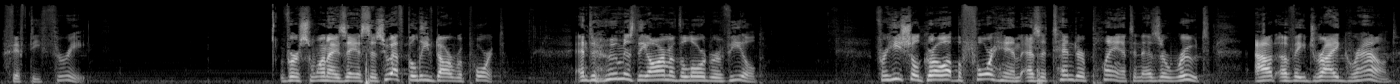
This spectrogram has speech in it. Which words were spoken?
53. Verse 1 Isaiah says, Who hath believed our report? And to whom is the arm of the Lord revealed? For he shall grow up before him as a tender plant and as a root out of a dry ground.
